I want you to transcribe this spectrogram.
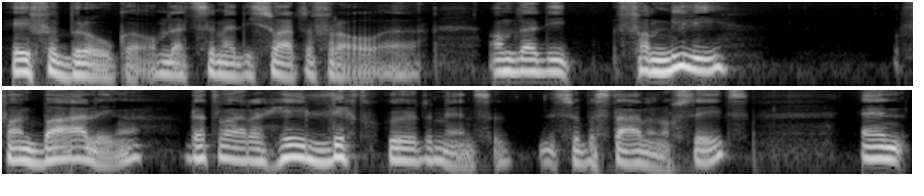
heeft verbroken. Omdat ze met die zwarte vrouw. omdat die familie van Balingen, dat waren heel lichtgekeurde mensen. Ze bestaan er nog steeds. En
